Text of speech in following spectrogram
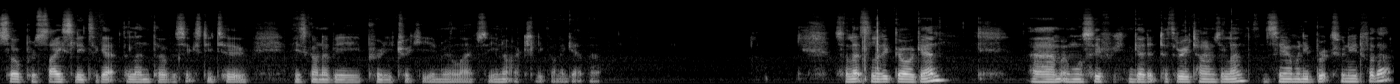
so precisely to get the length over 62 is going to be pretty tricky in real life. So you're not actually going to get that. So let's let it go again um, and we'll see if we can get it to three times the length and see how many bricks we need for that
